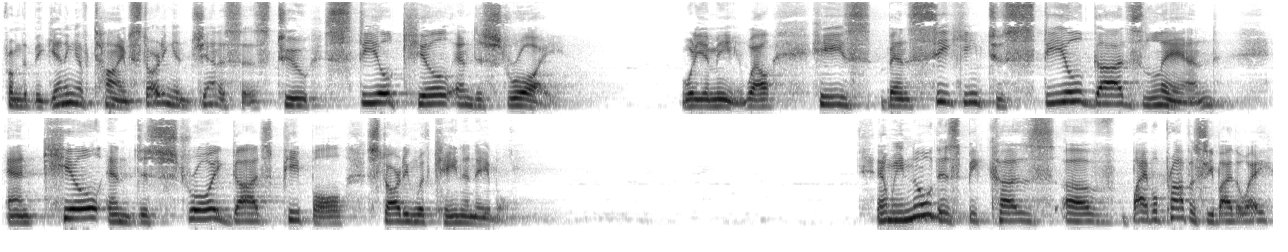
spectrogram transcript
from the beginning of time, starting in Genesis, to steal, kill, and destroy. What do you mean? Well, he's been seeking to steal God's land and kill and destroy God's people, starting with Cain and Abel. And we know this because of Bible prophecy, by the way,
